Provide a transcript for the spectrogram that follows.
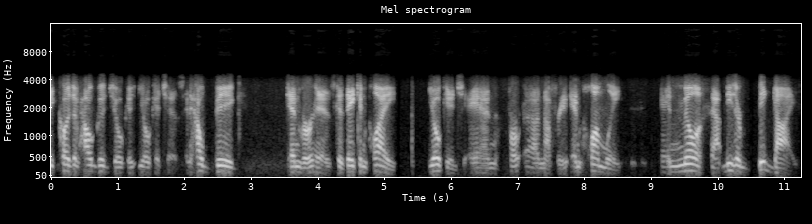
because of how good Jokic, Jokic is and how big Denver is because they can play Jokic and uh, not free and Plumlee and Millsap. These are big guys,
